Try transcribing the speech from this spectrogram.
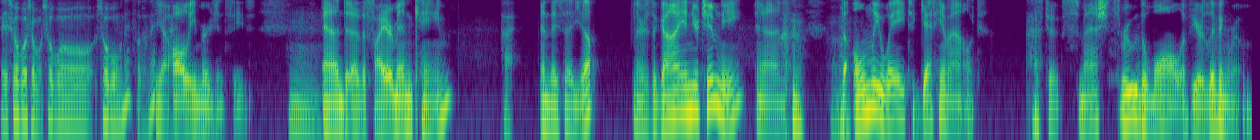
えー消防署も、消防、消防もね、そうだね。 Yeah, all emergencies. うん。 And uh, the firemen came はい。 and they said, "Yep, there's a guy in your chimney and the only way to get him out is to smash through the wall of your living room."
